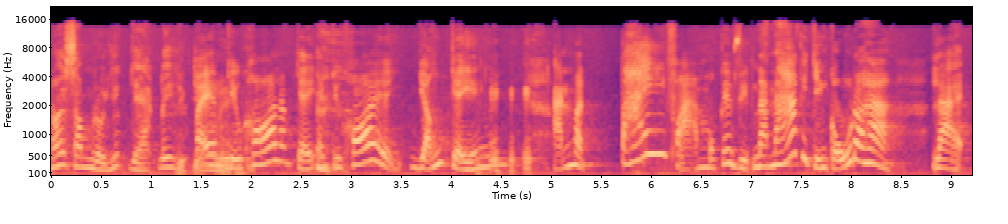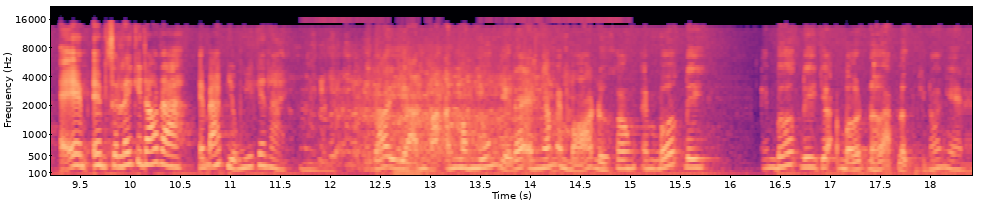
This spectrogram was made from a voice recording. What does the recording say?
nói xong rồi dứt dạc đi. Dứt mà em liền. chịu khó lắm chị em chịu khó dẫn chuyện. Ảnh mà tái phạm một cái việc na ná cái chuyện cũ đó ha là em em sẽ lấy cái đó ra em áp dụng với cái này. Đó giờ anh mà anh mong muốn vậy đó em nhắm em bỏ được không? Em bớt đi. Em bớt đi cho bỡ đỡ áp lực chị nói nghe nè.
